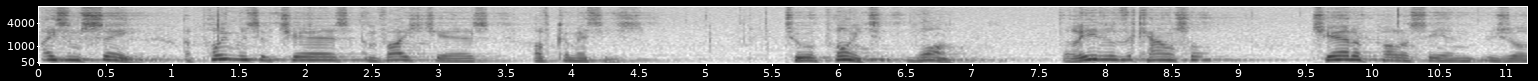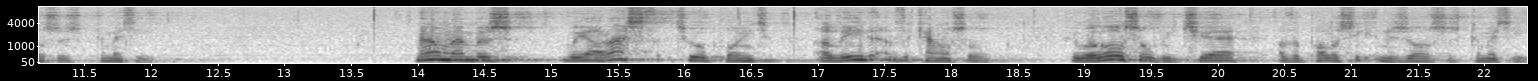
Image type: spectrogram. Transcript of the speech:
Item C, appointments of chairs and vice chairs of committees. To appoint, one, the leader of the council, chair of policy and resources committee. Now, members, we are asked to appoint a leader of the council who will also be chair of the policy and resources committee.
